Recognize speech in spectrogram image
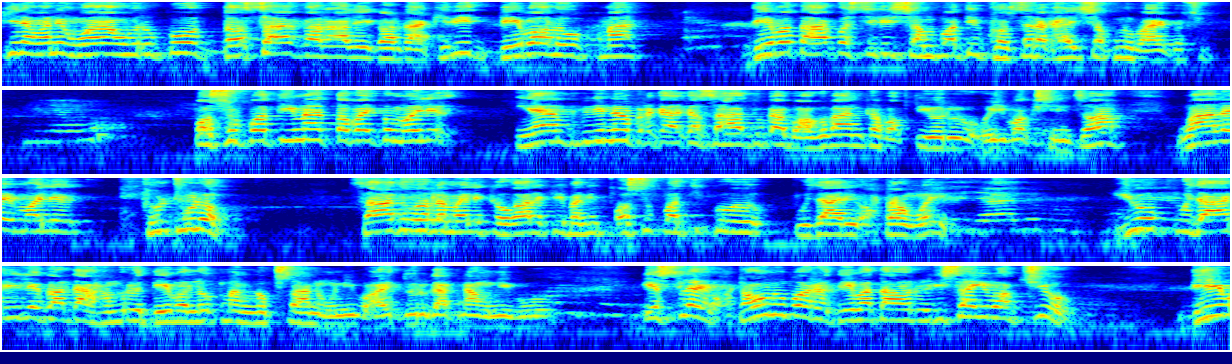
किनभने उहाँहरूको दशा गराले गर्दाखेरि देवलोकमा देवताको श्री सम्पत्ति खोसेर खाइसक्नु भएको छ। पशुपतिमा तपाईँको मैले यहाँ विभिन्न प्रकारका साधुका भगवान्का भक्तिहरू होइबक्सिन्छ। उहाँलाई मैले ठुल्ठुलो साधुहरूलाई मैले गरेँ कि भने पशुपतिको पुजारी हटाउँ है। यो पुजारीले गर्दा हाम्रो देवलोकमा नोक्सान हुने भयो दुर्घटना हुने भयो। यसलाई हटाउनु पर्यो देवताहरू रिसाइ बग्छियो देव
